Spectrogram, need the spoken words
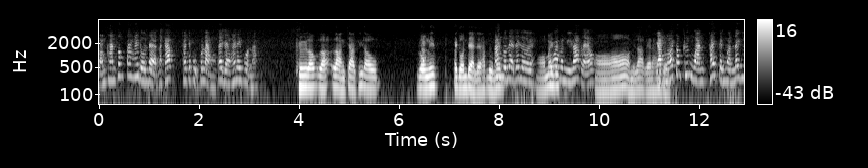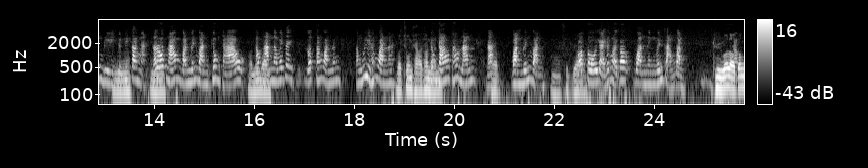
สำคัญต้องตั้งให้โดนแดดนะครับ ถ้าจะปลูกฝรั่งไส้แดงให้ได้ผลนะคือเราเราหลังจากที่เราลงนี้ไปโดนแดดเลยครับหรือตั้ไม่งโดนแดดได้เลยอ๋อเพไม่ราะว่ามันมีรากแล้วอ๋อมีรากแล้วนะคอรับย่างน้อยต้องครึ่งวันถ้าเต็มวันได้ยิ่งดีอืมจุดที่ตั้งอะแล้วอืมรดน้ำวันเว้นวันช่วงเช้าวันเว้นเท่าวันนั้นนะไม่ใช่รดทั้งวันทั้ง ทั้งวี่ทั้งวันนะลดช่วงเช้าเท่าช่นั้วน งเช้าเท่านั้นนะครับ วันเว้นวันอ๋อสุดยอพอดโตใหญ่สักหน่อยก็วันหนึ่งเว้นสามวัน คือว่าเราครับต้อง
